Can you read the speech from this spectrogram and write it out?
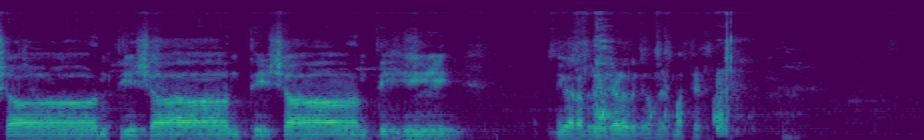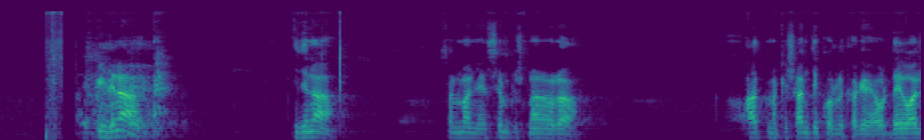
ಶಾಂತಿ ಶಾಂತಿ ಶಾಂತಿ. ನೀವು ಯಾರಾದರೂ ಹೇಳೋರು ಒಂದೆರಡು ಮಾತು ಹೇಳಿ ಇದನ್ನ ದಿನ ಸನ್ಮಾನ್ಯ ಎಸ್ ಎಂ ಕೃಷ್ಣನವರ ಆತ್ಮಕ್ಕೆ ಶಾಂತಿ ಕೊರಲಿಕ್ಕಾಗಿ ಅವ್ರ ದೈವಾದ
